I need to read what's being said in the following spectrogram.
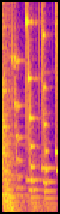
you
